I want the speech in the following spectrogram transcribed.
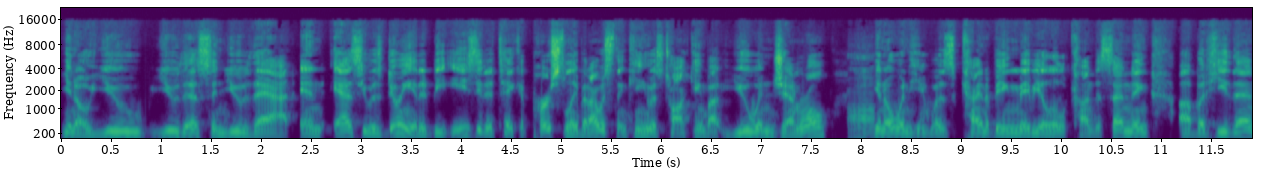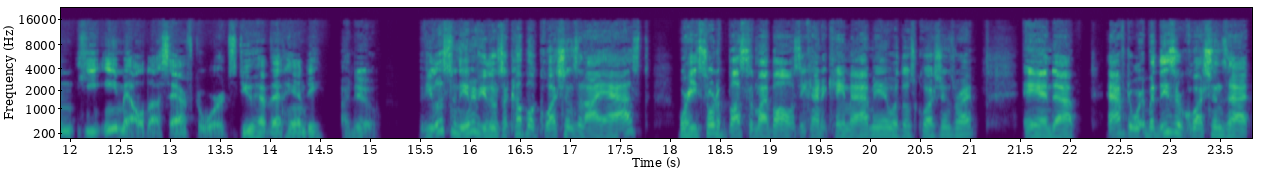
you know you you this and you that, and as he was doing it, it'd be easy to take it personally. But I was thinking he was talking about you in general Uh-huh. you know when he was kind of being maybe a little condescending uh, but he then he emailed us afterwards do you have that handy I do. If you listen to the interview, there's a couple of questions that I asked where he sort of busted my balls. He kind of came at me with those questions, right? And uh afterward, but these are questions that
